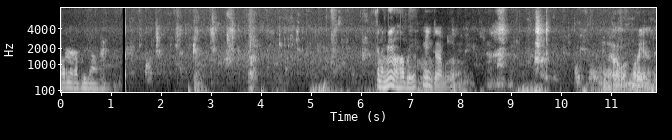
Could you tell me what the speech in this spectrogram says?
ஒரு நேரம் அப்படியா? என்ன மீன் சாப்பிடுது? மீன் சாப்பிடுவோம். இதெல்லாம் ஒரு முறை இருக்கு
